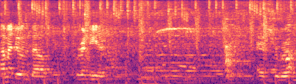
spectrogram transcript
I'm not doing the bell. We're gonna need it. Extra room.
